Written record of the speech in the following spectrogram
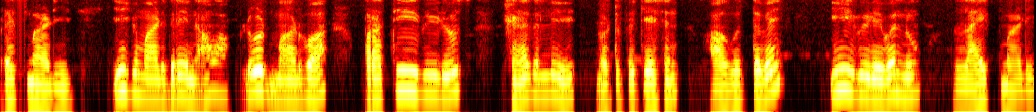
ಪ್ರೆಸ್ ಮಾಡಿ. ಹೀಗೆ ಮಾಡಿದರೆ ನಾವು ಅಪ್ಲೋಡ್ ಮಾಡುವ ಪ್ರತಿ ವಿಡಿಯೋಸ್ ಕ್ಷಣದಲ್ಲಿ ನೋಟಿಫಿಕೇಷನ್ ಆಗುತ್ತವೆ. ಈ ವಿಡಿಯೋವನ್ನು ಲೈಕ್ ಮಾಡಿ.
